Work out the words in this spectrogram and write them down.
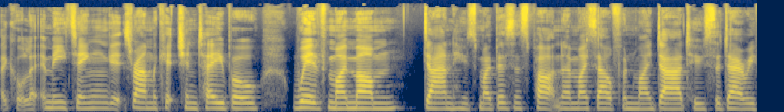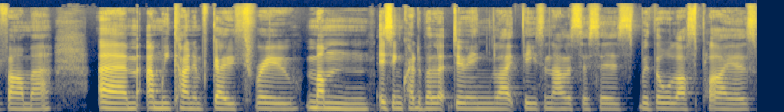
I call it a meeting. It's around the kitchen table with my mum, Dan, who's my business partner, myself, and my dad, who's the dairy farmer. Um, and we kind of go through. Mum is incredible at doing like these analyses with all our suppliers,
